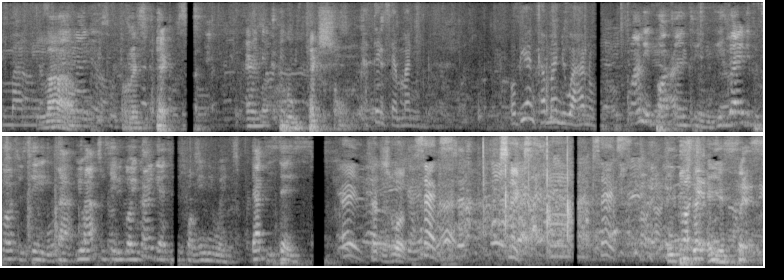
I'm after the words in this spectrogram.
money. Love, respect, and protection. I think it's a money. Obi nka money wɔ hanom. One important thing, it's very difficult to say, but you have to say because you can't get it from anywhere. That is sex. Hey. That is what? Sex. Sex. Sex. Obi sɛ ɛyɛ sex.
